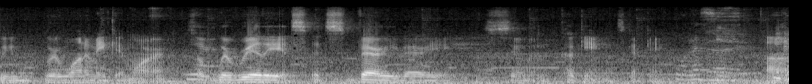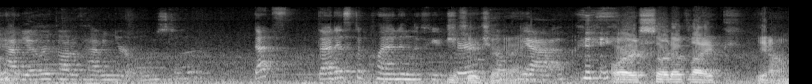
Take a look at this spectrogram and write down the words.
we we want to make it more. So we're really it's it's very very soon cooking. It's cooking. Well, let's see. Um, and have you ever thought of having your own store? That's that is the plan in the future. The future, yeah. yeah. or sort of like you know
